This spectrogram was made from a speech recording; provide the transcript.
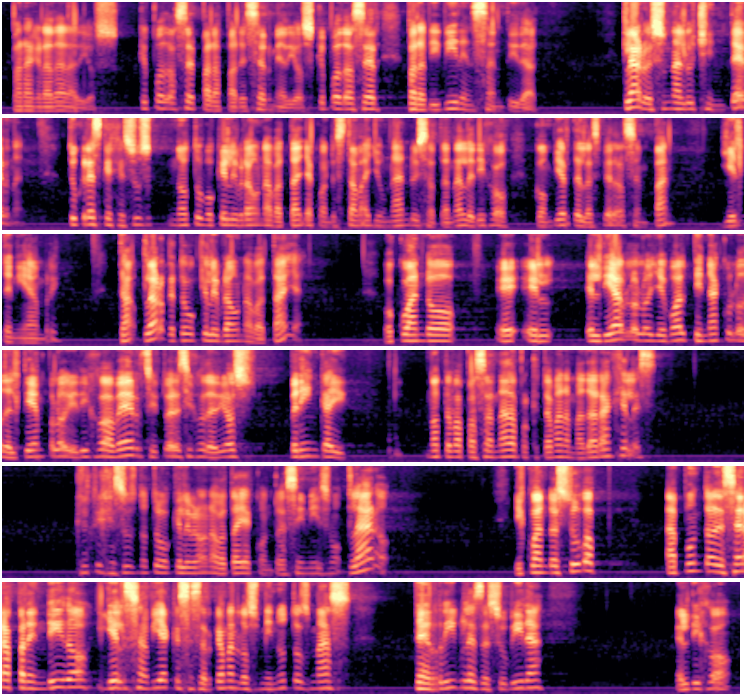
para agradar a Dios? ¿Qué puedo hacer para parecerme a Dios? ¿Qué puedo hacer para vivir en santidad? Claro, es una lucha interna. ¿Tú crees que Jesús no tuvo que librar una batalla cuando estaba ayunando y Satanás le dijo, convierte las piedras en pan? Y él tenía hambre. Claro que tuvo que librar una batalla. O cuando eh, el, el diablo lo llevó al pináculo del templo y dijo, a ver, si tú eres hijo de Dios, brinca y no te va a pasar nada porque te van a mandar ángeles. Creo que Jesús no tuvo que librar una batalla contra sí mismo. Claro. Y cuando estuvo a punto de ser aprendido y él sabía que se acercaban los minutos más terribles de su vida, él dijo,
